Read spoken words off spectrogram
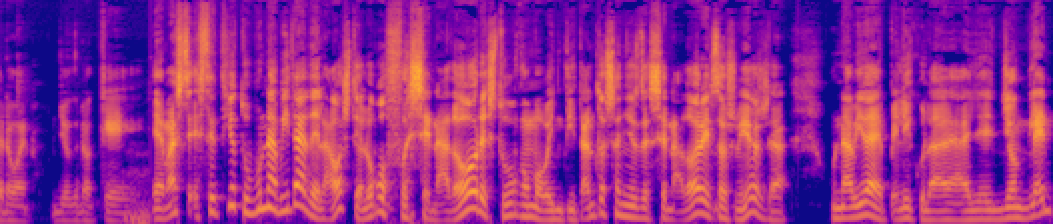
Pero bueno, yo creo que... Además, este tío tuvo una vida de la hostia. Luego fue senador, estuvo como veintitantos años de senador en Estados Unidos. O sea, una vida de película. John Glenn,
